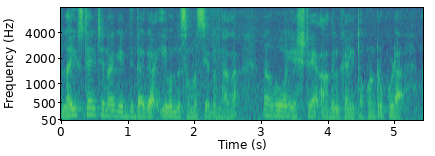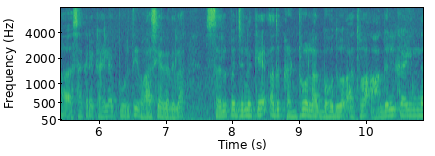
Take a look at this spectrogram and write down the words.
ಲೈಫ್ ಸ್ಟೈಲ್ ಚೆನ್ನಾಗಿ ಇದ್ದಿದ್ದಾಗ ಈ ಒಂದು ಸಮಸ್ಯೆ ಬಂದಾಗ ನಾವು ಎಷ್ಟೇ ಹಾಗಲಕಾಯಿ ತೊಗೊಂಡ್ರೂ ಕೂಡ ಸಕ್ಕರೆ ಕಾಯಿಲೆ ಪೂರ್ತಿ ವಾಸಿ ಆಗೋದಿಲ್ಲ. ಸ್ವಲ್ಪ ಜನಕ್ಕೆ ಅದು ಕಂಟ್ರೋಲ್ ಆಗಬಹುದು ಅಥವಾ ಹಾಗಲಕಾಯಿಂದ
